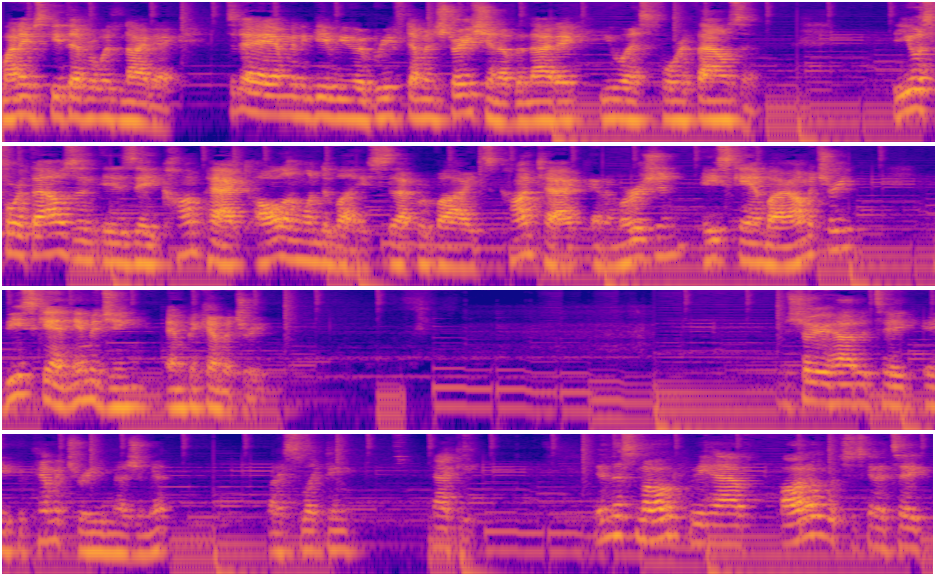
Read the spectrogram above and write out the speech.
my name is Keith Everett with NIDEK. Today I'm going to give you a brief demonstration of the NIDEK US4000. The US4000 is a compact all-in-one device that provides contact and immersion A-scan biometry, B-scan imaging, and pachymetry. To show you how to take a pachymetry measurement by selecting Pachy. In this mode, we have auto, which is going to take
